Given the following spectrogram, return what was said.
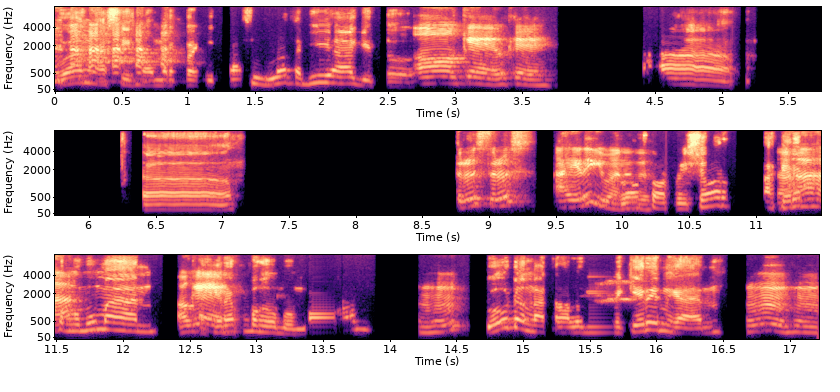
Gue ngasih nomor registrasi gue ke dia gitu. Oke oh, oke. Okay, okay. uh, uh, Terus terus akhirnya gimana? Long story short, akhirnya Aha. pengumuman. Oke. Okay. Akhirnya pengumuman. Mm-hmm. Gue udah nggak terlalu mikirin kan. Mm-hmm.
